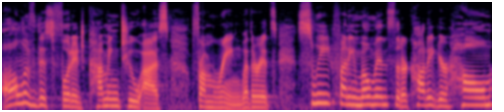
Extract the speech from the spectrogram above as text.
all of this footage coming to us from Ring. Whether it's sweet, funny moments that are caught at your home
